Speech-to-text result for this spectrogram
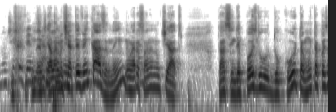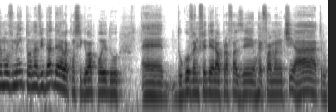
não tinha TV no Ela teatro. não tinha TV em casa, nem não era só no teatro. Então, assim, depois do, do curta, muita coisa movimentou na vida dela. Conseguiu o apoio do, é, do governo federal para fazer uma reforma no teatro.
